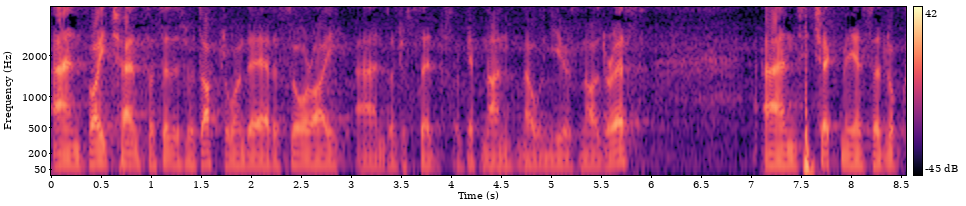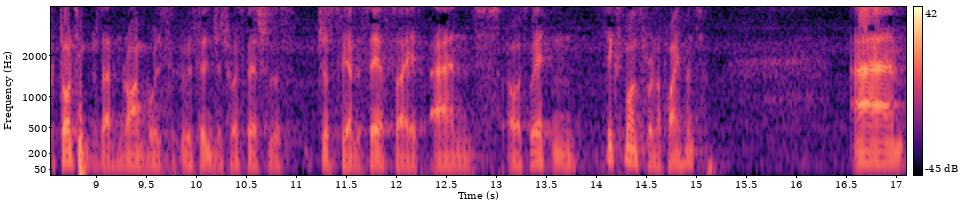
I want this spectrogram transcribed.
And by chance, I said it to a doctor one day, I had a sore eye, and I just said, I'm getting on now in years and all the rest. And he checked me and said, Look, don't think there's anything wrong, but we'll, we'll send you to a specialist just to be on the safe side. And I was waiting six months for an appointment. And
